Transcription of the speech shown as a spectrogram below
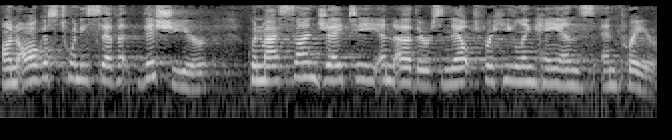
on August 27th this year when my son JT and others knelt for healing hands and prayer.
